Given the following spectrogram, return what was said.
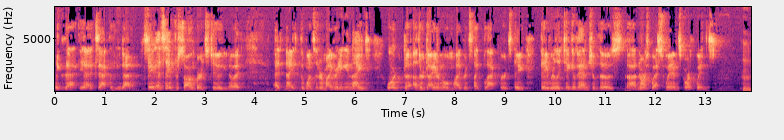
Exactly. Yeah. Exactly. You got it. Same and same for songbirds too. You know, at at night, the ones that are migrating at night or the other diurnal migrants like blackbirds. They they really take advantage of those uh, northwest winds, north winds. Hmm.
